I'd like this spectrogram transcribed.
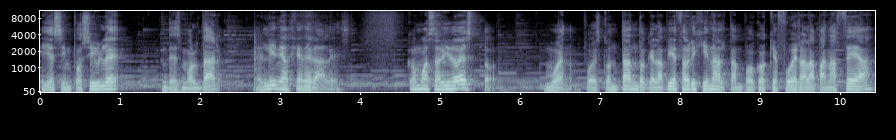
y es imposible desmoldar en líneas generales. ¿Cómo ha salido esto? Bueno, pues contando que la pieza original tampoco es que fuera la panacea,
